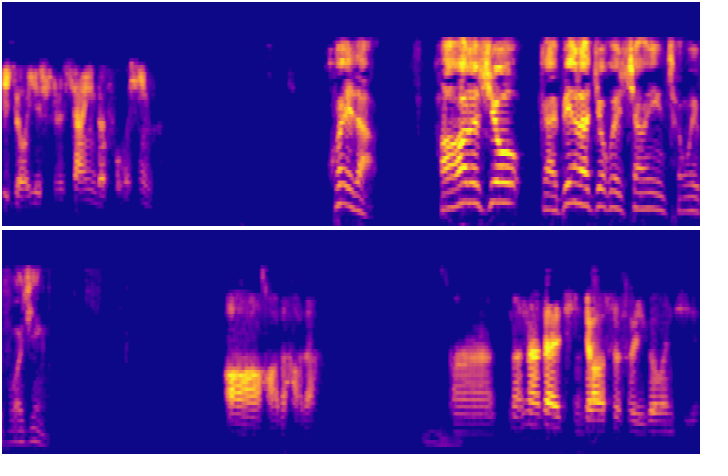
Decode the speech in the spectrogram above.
第九意识相应的佛性？会的，好好的修，改变了就会相应成为佛性。哦，好的好的。嗯，那那再请教师傅一个问题，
